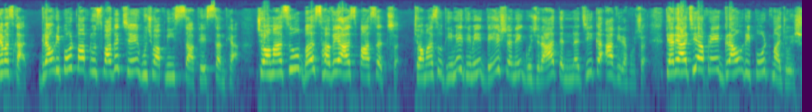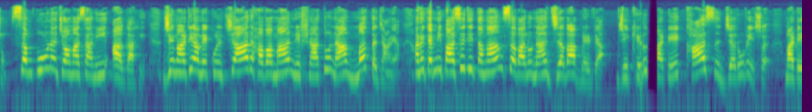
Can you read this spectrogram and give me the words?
નમસ્કાર. ગ્રાઉન્ડ રિપોર્ટમાં આપનું સ્વાગત છે. હું છું આપની સાથે સંધ્યા. ચોમાસું બસ હવે આસપાસ જ છે. ચોમાસું ધીમે ધીમે દેશ અને ગુજરાત નજીક આવી રહ્યું છે. ત્યારે આજે આપણે ગ્રાઉન્ડ રિપોર્ટમાં જોઈશું. સંપૂર્ણ ચોમાસાની આગાહી, જે માટે અમે કુલ ચાર હવામાન નિષ્ણાતોના મત જાણ્યા અને તેમની પાસેથી તમામ સવાલોના જવાબ મેળવ્યા. જે ખેડૂત માટે ખાસ જરૂરી છે. માટે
